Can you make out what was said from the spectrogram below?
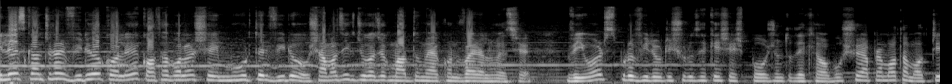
ইলিয়াস কাঞ্চনের ভিডিও কলে কথা বলার সেই মুহূর্তের ভিডিও সামাজিক যোগাযোগ মাধ্যমে এখন ভাইরাল হয়েছে। ভিউয়ার্স পুরো ভিডিওটি শুরু থেকে শেষ পর্যন্ত দেখে অবশ্যই আপনার মতামতটি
